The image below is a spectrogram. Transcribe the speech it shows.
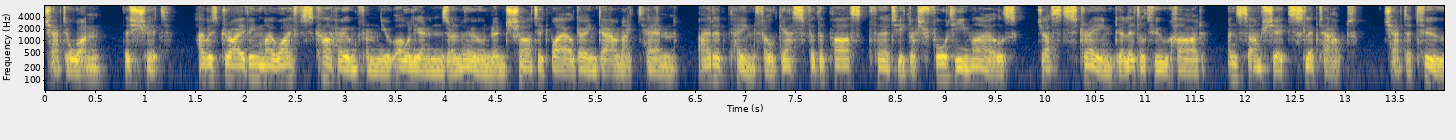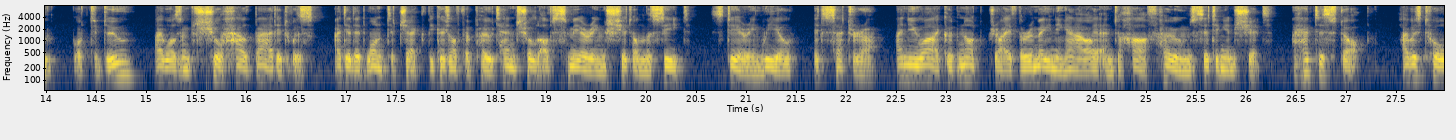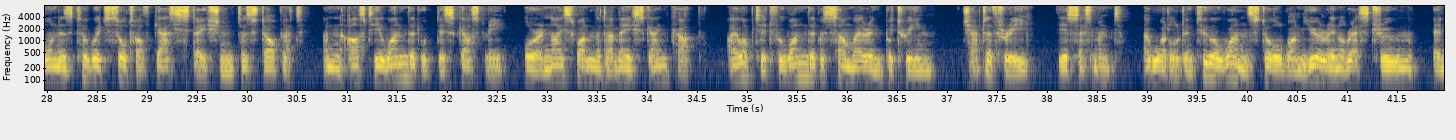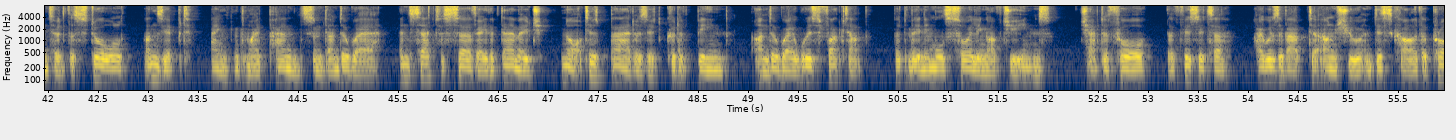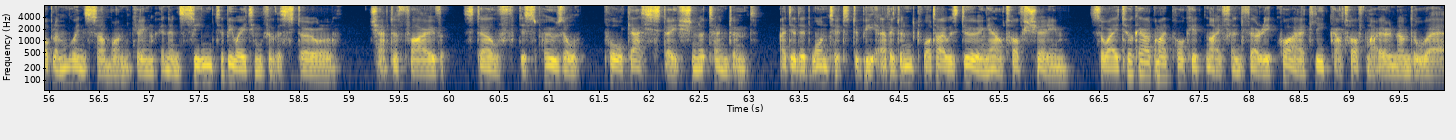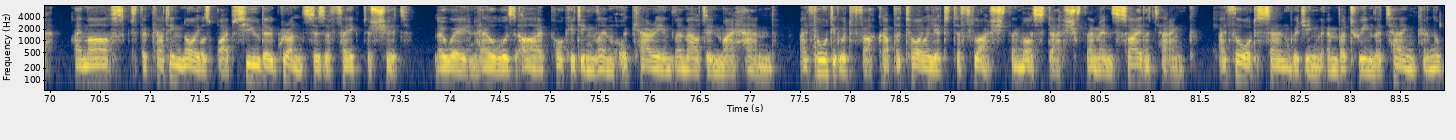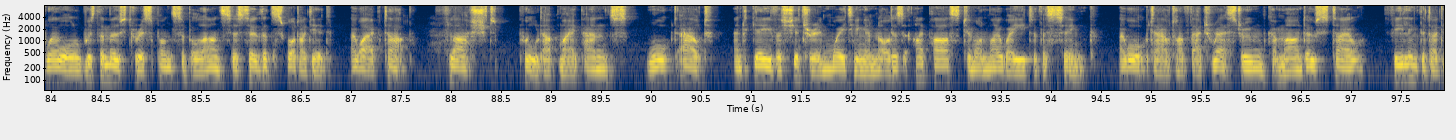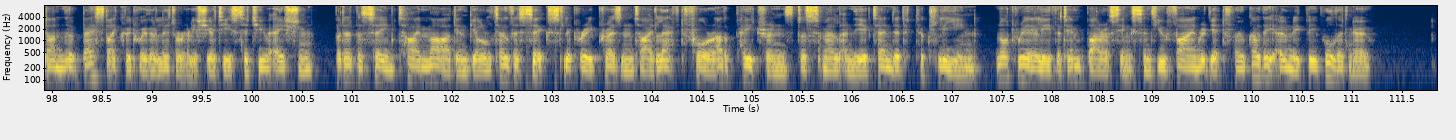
Chapter 1 The Shit. I was driving my wife's car home from New Orleans alone and charted while going down I 10. I had had painful gas for the past 30 40 miles, just strained a little too hard, and some shit slipped out. Chapter 2 What to do? I wasn't sure how bad it was. I didn't want to check because of the potential of smearing shit on the seat, steering wheel, etc. I knew I could not drive the remaining hour and a half home sitting in shit. I had to stop. I was torn as to which sort of gas station to stop at an nasty one that would disgust me, or a nice one that I may skank up. I opted for one that was somewhere in between. Chapter 3 The Assessment. I waddled into a one stall, one urinal restroom, entered the stall, unzipped, hanged my pants and underwear, and sat to survey the damage. Not as bad as it could have been. Underwear was fucked up, but minimal soiling of jeans. Chapter 4 The Visitor. I was about to unshoe and discard the problem when someone came in and seemed to be waiting for the stole. Chapter 5 Stealth Disposal Poor gas station attendant. I didn't want it to be evident what I was doing out of shame, so I took out my pocket knife and very quietly cut off my own underwear. I masked the cutting noise by pseudo grunts as a fake to shit. No way in hell was I pocketing them or carrying them out in my hand. I thought it would fuck up the toilet to flush them or stash them inside the tank. I thought sandwiching them between the tank and the wall was the most responsible answer, so that's what I did. I wiped up, flushed, pulled up my pants, walked out, and gave the shitter in waiting a nod as I passed him on my way to the sink. I walked out of that restroom commando style, feeling that I'd done the best I could with a literally shitty situation, but at the same time marred in guilt over six slippery present I'd left for other patrons to smell and the attendant to clean. Not really that embarrassing since you fine idiot folk are the only people that know.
